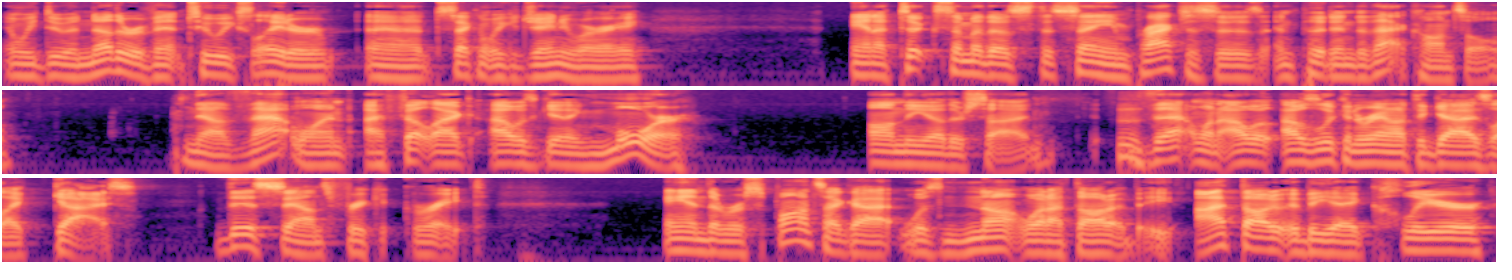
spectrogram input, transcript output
and we do another event two weeks later, uh, second week of January. And I took some of those the same practices and put into that console. Now that one, I felt like I was getting more on the other side. Hmm. That one, I wa- I was looking around at the guys like, guys, this sounds freaking great. And the response I got was not what I thought it would be. I thought it would be a clear,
